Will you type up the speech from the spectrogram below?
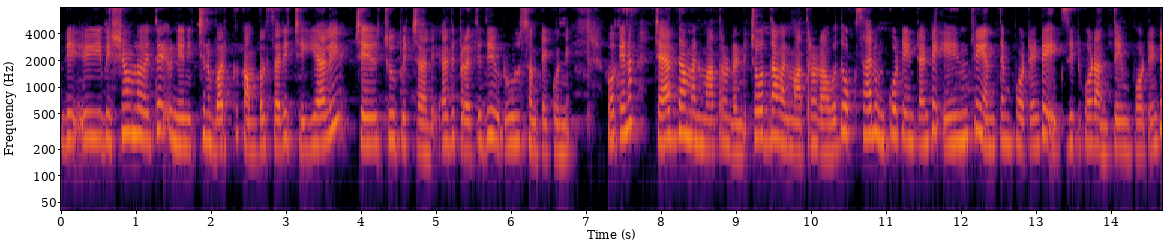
ఈ విషయంలో అయితే నేను ఇచ్చిన వర్క్ కంపల్సరీ చెయ్యాలి చే చూపించాలి. అది ప్రతిదీ రూల్స్ ఉంటాయి కొన్ని. ఓకేనా? చేద్దామని మాత్రం రండి. చూద్దామని మాత్రం రావద్దు. ఒకసారి ఇంకోటి ఏంటంటే ఎంట్రీ ఎంత ఇంపార్టెంట్ ఎగ్జిట్ కూడా అంతే ఇంపార్టెంట్.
